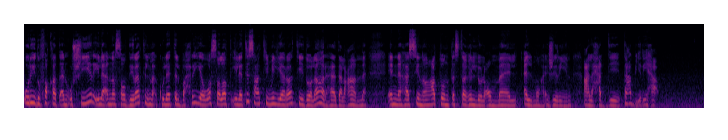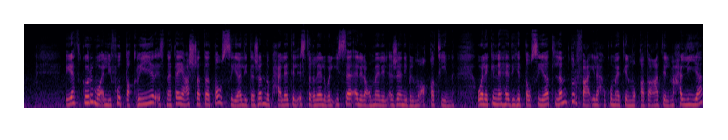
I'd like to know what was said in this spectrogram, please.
أريد فقط أن أشير إلى أن صادرات المأكولات البحرية وصلت إلى تسعة مليارات دولار هذا العام. إنها صناعة تستغل العمال المهاجرين. على حد تعبيرها. يذكر مؤلفو التقرير اثنتي عشرة توصية لتجنب حالات الاستغلال والإساءة للعمال الأجانب المؤقتين. ولكن هذه التوصيات لم ترفع إلى حكومات المقاطعات المحلية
